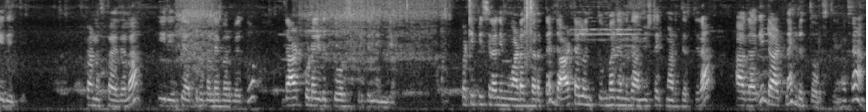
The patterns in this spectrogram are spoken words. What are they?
ಈ ರೀತಿ. ಕಾಣಿಸ್ತಾ ಇದೆಯಲ್ಲ ಈ ರೀತಿ ಹತ್ರದಲ್ಲೇ ಬರಬೇಕು. ಡಾಟ್ ಕೂಡ ಹಿಡಿದು ತೋರಿಸ್ಬಿಡ್ತೀನಿ ನಿಮಗೆ. ಪಟ್ಟಿ ಪೀಸೆಲ್ಲ ನಿಮ್ಗೆ ಮಾಡೋಕ್ಕೆ ಬರುತ್ತೆ. ಡಾಟಲ್ಲಿ ಒಂದು ತುಂಬ ಜನದ ಮಿಸ್ಟೇಕ್ ಮಾಡ್ತಿರ್ತೀರ? ಹಾಗಾಗಿ ಡಾಟ್ನ ಹಿಡಿದು ತೋರಿಸ್ತೀನಿ ಓಕೆ ಅಣ್ಣ.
